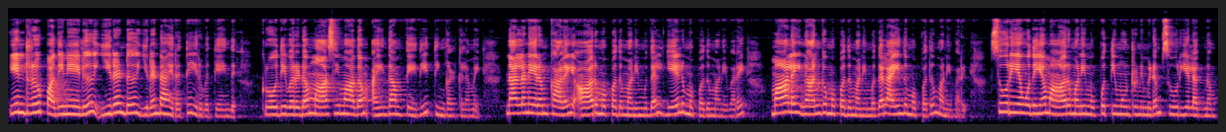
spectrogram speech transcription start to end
இன்று பதினேழு இரண்டு இரண்டாயிரத்தி இருபத்தி ஐந்து குரோதி வருடம் மாசி மாதம் ஐந்தாம் தேதி திங்கட்கிழமை நல்ல நேரம் காலை ஆறு முப்பது மணி முதல் ஏழு முப்பது மணி வரை மாலை நான்கு முப்பது மணி முதல் ஐந்து முப்பது மணி வரை. சூரிய உதயம் ஆறு மணி முப்பத்தி மூன்று நிமிடம் சூரிய லக்னம்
